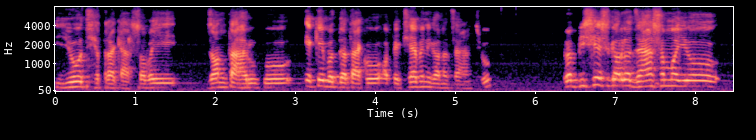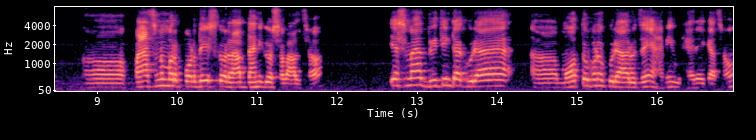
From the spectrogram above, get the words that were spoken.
यो क्षेत्रका सबै जनताहरूको एकैबद्धताको अपेक्षा पनि गर्न चाहन्छु। र विशेष गरेर जहाँसम्म यो पाँच नम्बर प्रदेशको राजधानीको सवाल छ यसमा दुई तिनवटा कुरा महत्त्वपूर्ण कुराहरू चाहिँ हामी उठाइरहेका छौँ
